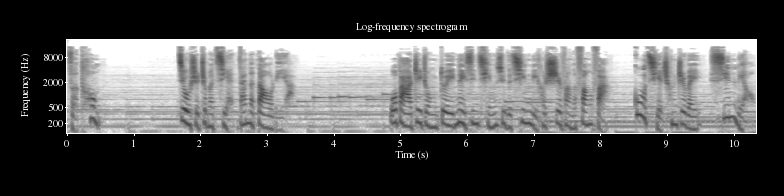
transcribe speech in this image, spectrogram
则痛，就是这么简单的道理啊！我把这种对内心情绪的清理和释放的方法，姑且称之为心疗。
